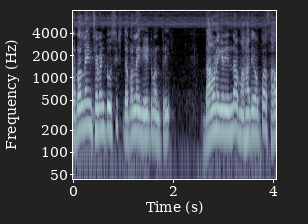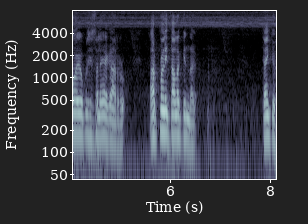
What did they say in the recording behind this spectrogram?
double nine seven two six double nine eight one three ದಾವಣಗೆರೆಯಿಂದ ಮಹಾದೇವಪ್ಪ ಸಾವಯವ ಕೃಷಿ ಸಲಹೆಗಾರರು ಹರಪನಹಳ್ಳಿ ತಾಲೂಕಿಂದ. ಥ್ಯಾಂಕ್ ಯು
